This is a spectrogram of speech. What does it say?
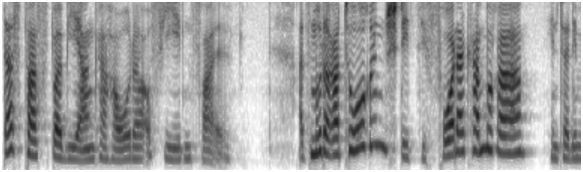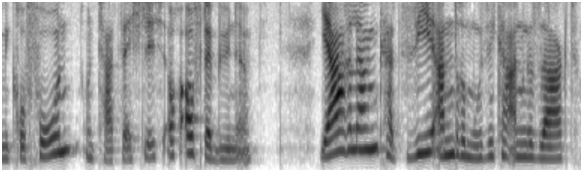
Das passt bei Bianca Hauder auf jeden Fall. Als Moderatorin steht sie vor der Kamera, hinter dem Mikrofon und tatsächlich auch auf der Bühne. Jahrelang hat sie andere Musiker angesagt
